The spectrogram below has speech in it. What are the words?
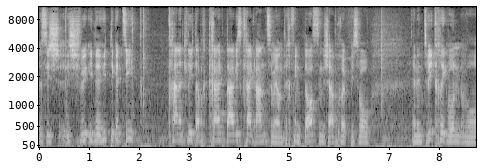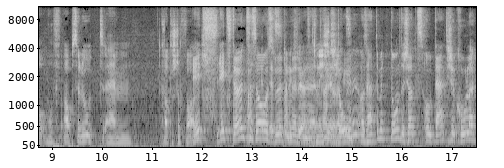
es ist, ist in der heutigen Zeit kennen die Leute einfach keine, teilweise keine Grenzen mehr und ich finde das ist einfach etwas, wo eine Entwicklung, wo, wo, wo absolut ähm, katastrophal Jetzt, jetzt tönt es so, als würden wir äh, knistern. Als hätten wir den Ton. Das ist ja das authentische, coole...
